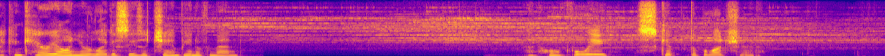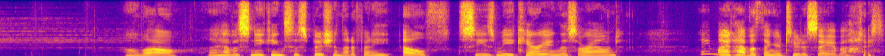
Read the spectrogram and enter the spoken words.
I can carry on your legacy as a champion of men. And hopefully skip the bloodshed. Although, I have a sneaking suspicion that if any elf sees me carrying this around, they might have a thing or two to say about it.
